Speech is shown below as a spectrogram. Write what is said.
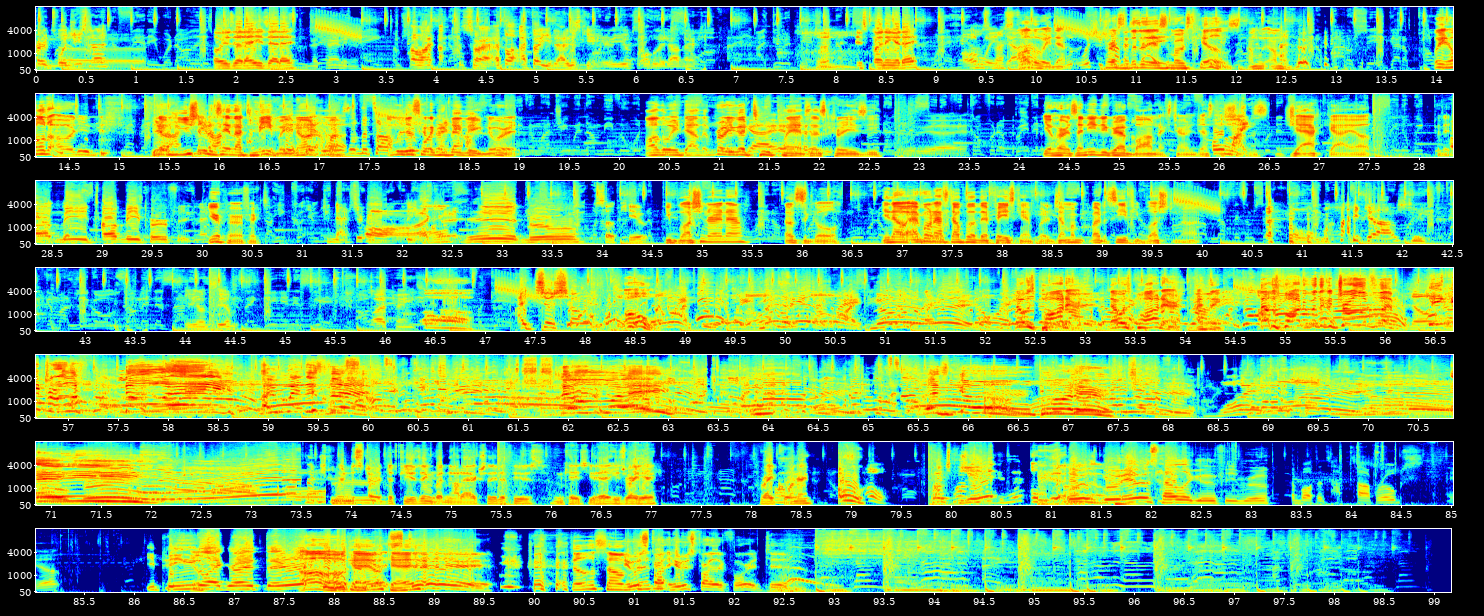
Kurt, what'd you say? Oh, he's at A. He's at A. Oh, I, sorry. I thought I thought you did. I just can't hear you all the way down there. He's planning at A. All the way down. All the way down. What- What's she Hurts literally has the most kills. I'm, I'm... Wait, hold on. Oh, you, you know, you shouldn't have saying that to me, but you know what? I'm, Yeah, it's on the top I'm just gonna board right completely ignore it. All the way down. Bro, you got two plants. That's crazy. Yo, Hurts, I need to grab bomb next turn just to Oh shut this jack guy up. But it- Top me, top B, perfect. You're perfect. Connector. Oh, I could hit, bro. So cute. You blushing right now? That was the goal. You know, everyone has to upload their face cam footage. I'm about to see if you blushed or not. Oh my gosh. dude. Anyone see him? Oh, I just showed you. Oh! No way. No way. No way. That was Potter. That was Potter, I think. That was Potter with a controller flip. No. He controller. No way! I witnessed that. No start diffusing, but not actually diffuse, in case you hit. He's right here. Right oh. corner. Oh. oh! Punch, did you hit? It was good. It was hella goofy, bro. About the top, top ropes. Yep. You pinged Yep. like right there. Oh, okay, okay. Yes, sir. Still He was, far, he was farther forward, too.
